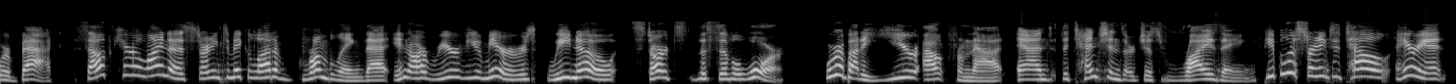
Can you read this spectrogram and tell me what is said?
We're back. South Carolina is starting to make a lot of grumbling that in our rearview mirrors, we know starts the Civil War. We're about a year out from that, and the tensions are just rising. People are starting to tell Harriet,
